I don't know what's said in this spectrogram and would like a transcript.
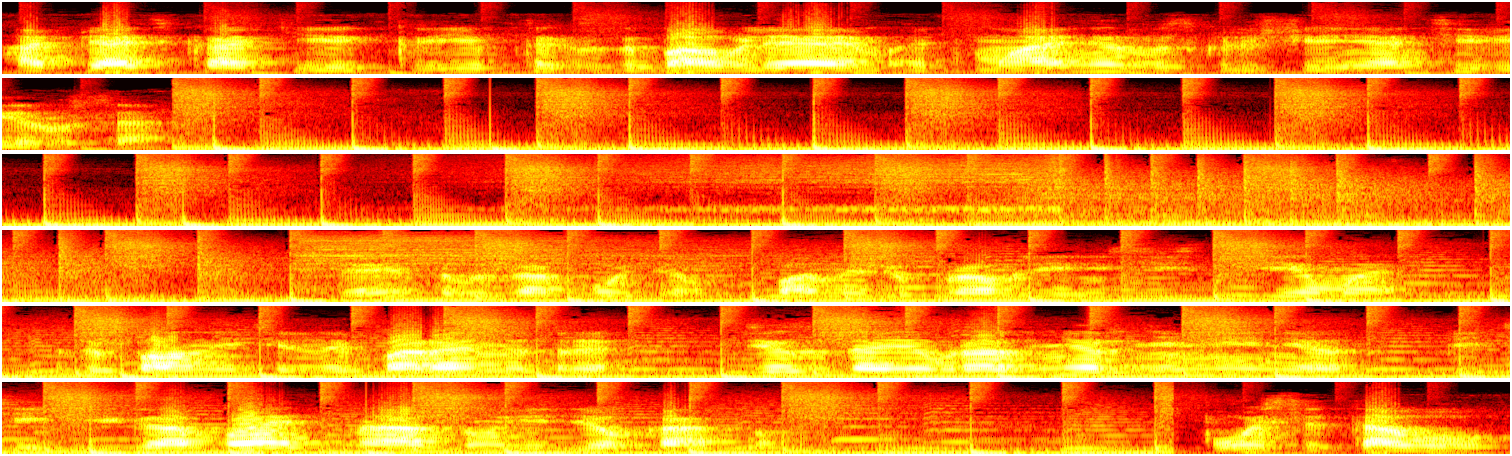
Опять как и Cryptex добавляем AdMiner в исключение антивируса. Для этого заходим в панель управления системы дополнительные параметры, где задаем размер не менее 5 гигабайт на одну видеокарту. После того,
